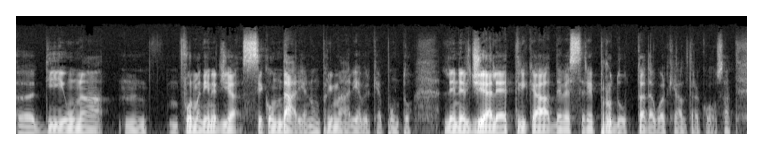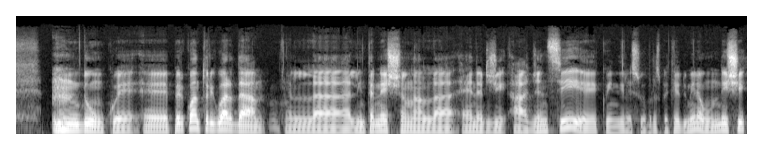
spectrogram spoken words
eh, di una mh, forma di energia secondaria, non primaria, perché appunto l'energia elettrica deve essere prodotta da qualche altra cosa. Dunque, eh, per quanto riguarda l'International Energy Agency e quindi le sue prospettive 2011,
